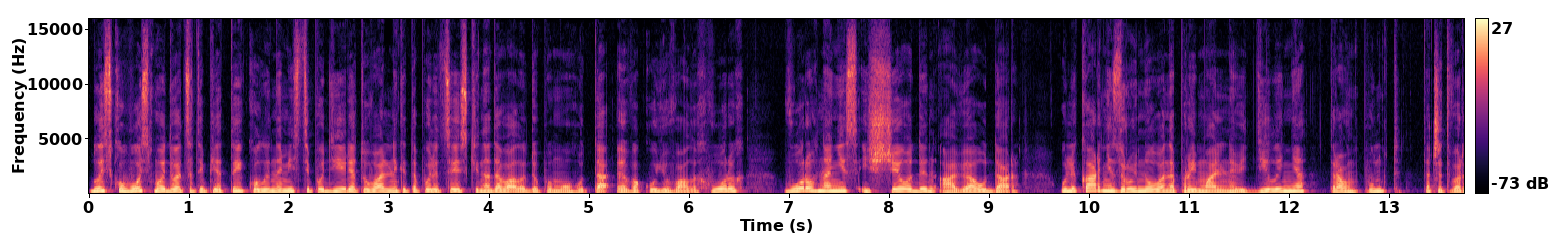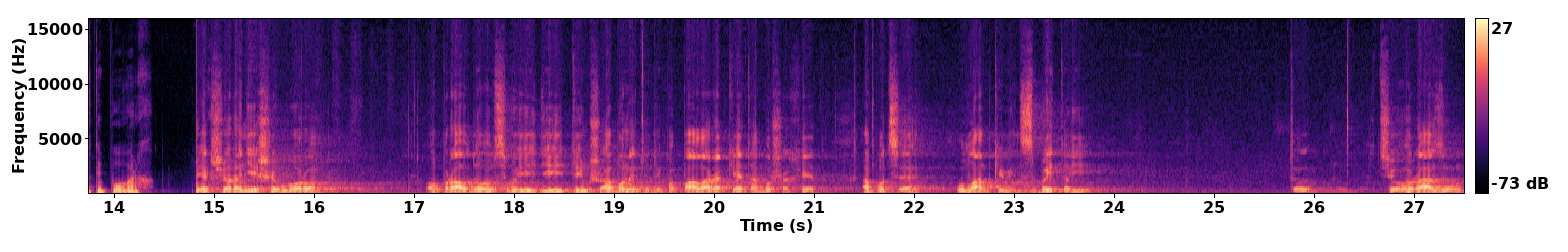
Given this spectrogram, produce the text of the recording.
Близько 8.25, коли на місці події рятувальники та поліцейські надавали допомогу та евакуювали хворих, ворог наніс іще один авіаудар. У лікарні зруйноване приймальне відділення, травмпункт та четвертий поверх. Якщо раніше ворог оправдував свої дії тим, що або не туди попала ракета, або шахет, або це уламки від збитої, то цього разу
